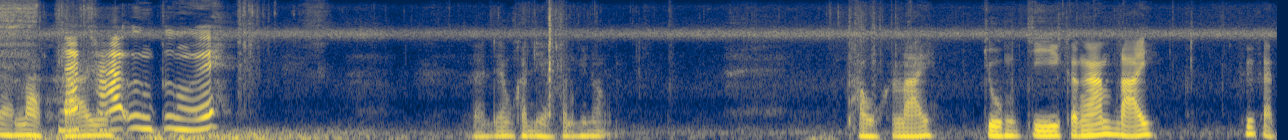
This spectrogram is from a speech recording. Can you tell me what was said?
ด้านลากนัขากอยู่ขาอึ้งตึงเลยแต่เลี้ยมขันเดียกกันพี่น้องเท่ากระไรจูงจีกระงามหลายคือกัน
